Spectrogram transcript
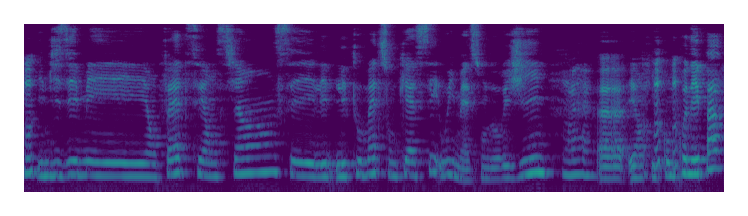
Ils me disaient mais en fait c'est ancien, c'est les, les tomates sont cassées. Oui, mais elles sont d'origine. Euh, et on- ils comprenaient pas.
